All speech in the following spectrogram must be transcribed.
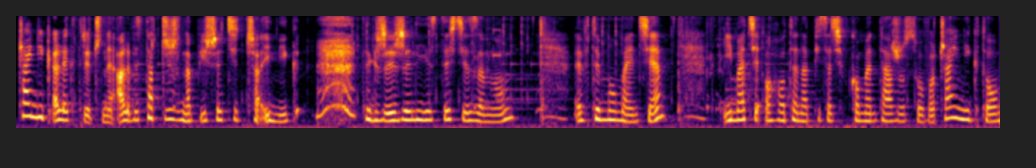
Czajnik elektryczny, ale wystarczy, że napiszecie czajnik. Także jeżeli jesteście ze mną w tym momencie i macie ochotę napisać w komentarzu słowo czajnik, to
